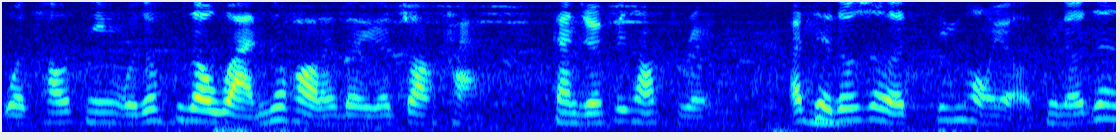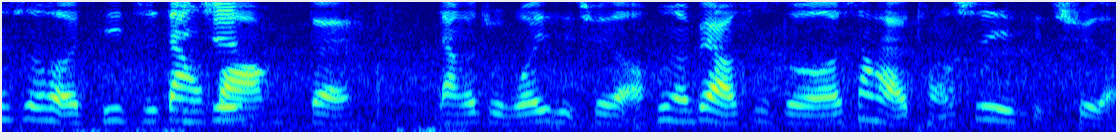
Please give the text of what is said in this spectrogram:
我操心，我就负责玩就好了的一个状态，感觉非常 free，而且都是和新朋友。景德镇是和鸡汁蛋黄对两个主播一起去的，呼伦贝尔是和上海的同事一起去的。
